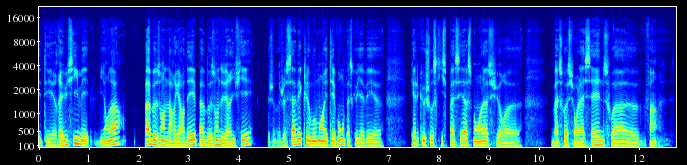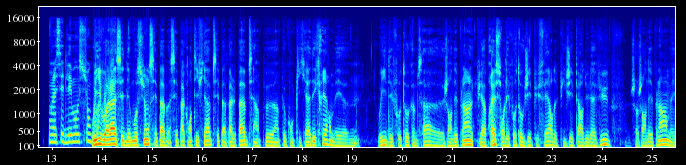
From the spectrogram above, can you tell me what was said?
étaient réussies, mais il y en a, pas besoin de la regarder, pas besoin de vérifier. Je savais que le moment était bon parce qu'il y avait quelque chose qui se passait à ce moment-là sur, euh, bah, soit sur la scène, soit, euh, enfin. c'est de l'émotion. Oui, voilà, c'est de l'émotion. C'est pas, c'est pas quantifiable, c'est pas palpable, c'est un peu, un peu compliqué à décrire, mais euh, oui, des photos comme ça, j'en ai plein. Puis après, sur les photos que j'ai pu faire depuis que j'ai perdu la vue, j'en ai plein, mais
